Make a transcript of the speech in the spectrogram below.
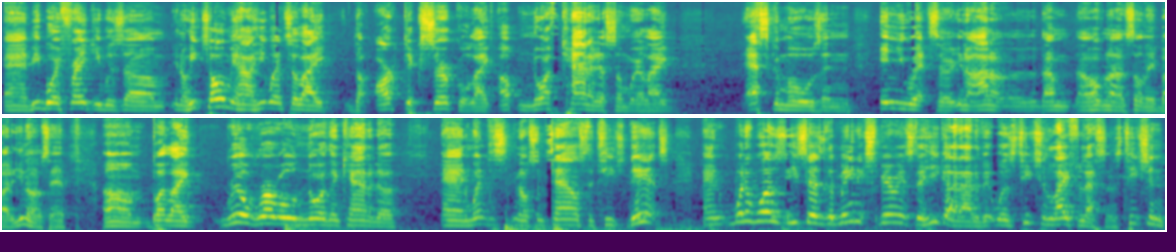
And B-boy Frankie was, um, you know, he told me how he went to like the Arctic Circle, like up North Canada somewhere, like Eskimos and Inuits, or you know, I don't, I'm, I hope I'm not insulting anybody, you know what I'm saying? Um, but like real rural northern Canada, and went to you know some towns to teach dance. And what it was, he says the main experience that he got out of it was teaching life lessons, teaching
